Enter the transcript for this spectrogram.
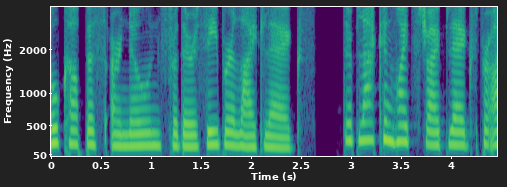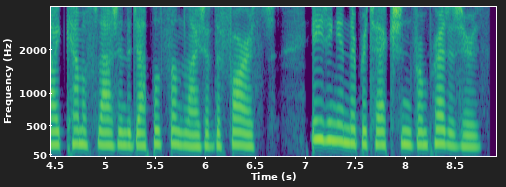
Okapis are known for their zebra like legs. Their black and white striped legs provide camouflage in the dappled sunlight of the forest, aiding in their protection from predators.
